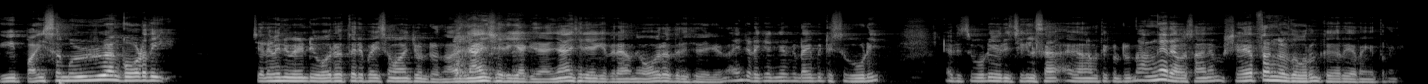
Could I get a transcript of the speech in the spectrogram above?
ഈ പൈസ മുഴുവൻ കോടതി ചിലവിന് വേണ്ടി ഓരോരുത്തർ പൈസ വാങ്ങിച്ചുകൊണ്ടിരുന്നു അത് ഞാൻ ശരിയാക്കി തരാം ഞാൻ ശരിയാക്കി തരാമെന്ന് ഓരോരുത്തർ ശരിയാക്കി. അതിന്റെ ഇടയ്ക്ക് എങ്ങനെ ഡയബറ്റീസ് കൂടി ഡയബറ്റീസ് കൂടി ഒരു ചികിത്സ നടത്തിക്കൊണ്ടിരുന്നു. അങ്ങനെ അവസാനം ക്ഷേത്രങ്ങൾ തോറും കയറി ഇറങ്ങി തുടങ്ങി.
